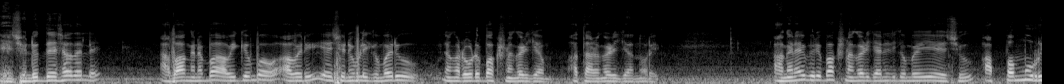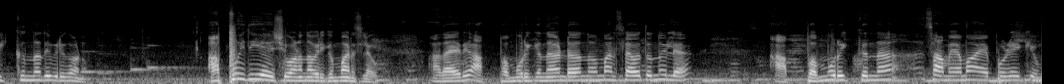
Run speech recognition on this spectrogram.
യേശുവിന്റെ ഉദ്ദേശം അതല്ലേ? അപ്പോൾ അങ്ങനെ ഭാവിക്കുമ്പോൾ അവർ യേശുവിനെ വിളിക്കുമ്പോൾ ഒരു ഞങ്ങളുടെ കൂടെ ഭക്ഷണം കഴിക്കാം അത്താഴം കഴിക്കാം എന്ന് പറയും. അങ്ങനെ ഇവർ ഭക്ഷണം കഴിക്കാനിരിക്കുമ്പോൾ യേശു അപ്പം മുറിക്കുന്നത് ഇവർ കാണും. അപ്പോൾ ഇത് യേശുവാണെന്ന് അവർക്കും മനസ്സിലാവും. അതായത് അപ്പം മുറിക്കുന്നത് കണ്ടതെന്ന് മനസ്സിലാകത്തൊന്നുമില്ല അപ്പം മുറിക്കുന്ന സമയമായപ്പോഴേക്കും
